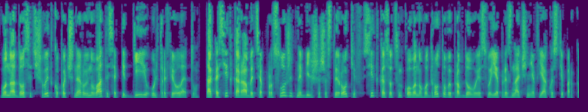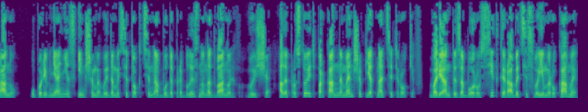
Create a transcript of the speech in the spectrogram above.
Вона досить швидко почне руйнуватися під дією ультрафіолету. Така сітка рабиця прослужить не більше шести років. Сітка з оцинкованого дроту виправдовує своє призначення в якості паркану. У порівнянні з іншими видами сіток ціна буде приблизно на 2,0 вище, але простоїть паркан не менше 15 років. Варіанти забору сітки рабиці своїми руками.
